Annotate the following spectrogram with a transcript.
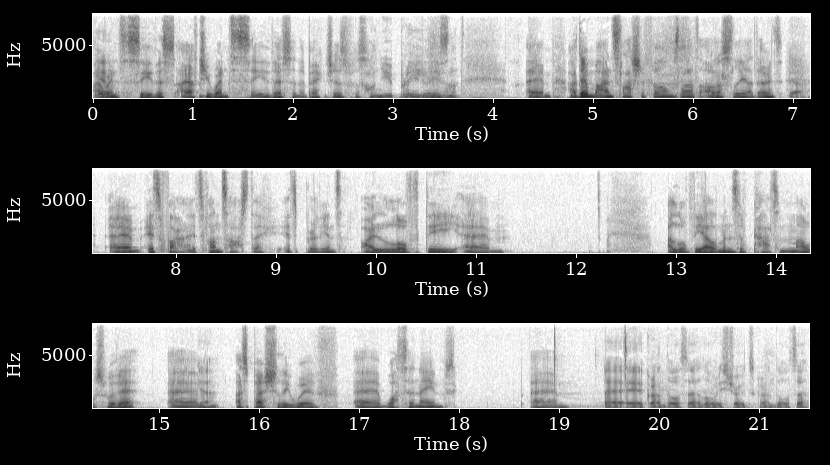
I went to see this. I actually went to see this in the pictures for some weird brave reason. Um, I don't mind slasher films, lad. Honestly, I don't. Yeah. Um, it's fa- it's fantastic. It's brilliant. I love the um, I love the elements of cat and mouse with it. Um, Yeah. especially with uh, what's her name's um, Uh, uh, granddaughter, Laurie Strode's granddaughter,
